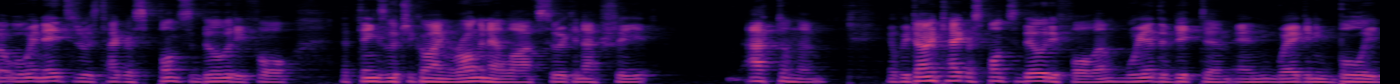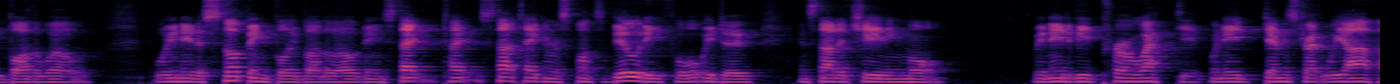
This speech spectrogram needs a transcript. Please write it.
But what we need to do is take responsibility for the things which are going wrong in our life so we can actually act on them. If we don't take responsibility for them, we're the victim and we're getting bullied by the world. We need to stop being bullied by the world and start, start taking responsibility for what we do and start achieving more. We need to be proactive. We need to demonstrate we are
